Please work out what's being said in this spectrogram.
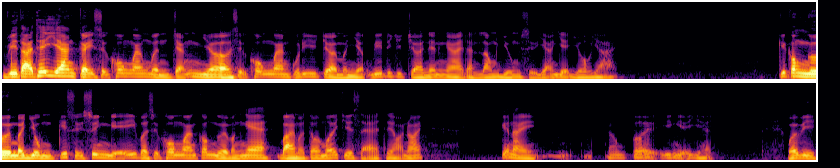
Vì tại thế gian cậy sự khôn ngoan mình chẳng nhờ sự khôn ngoan của Đức Chúa Trời mà nhận biết Đức Chúa Trời nên Ngài đành lòng dùng sự giảng dạy dồ dài. Cái con người mà dùng cái sự suy nghĩ và sự khôn ngoan con người mà nghe bài mà tôi mới chia sẻ thì họ nói, cái này nó không có ý nghĩa gì hết. Bởi vì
